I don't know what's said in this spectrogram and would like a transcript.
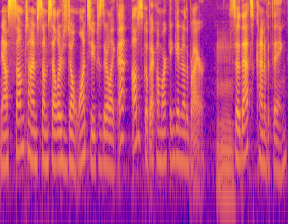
Now, sometimes some sellers don't want to because they're like, eh, I'll just go back on market and get another buyer. So that's kind of a thing.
